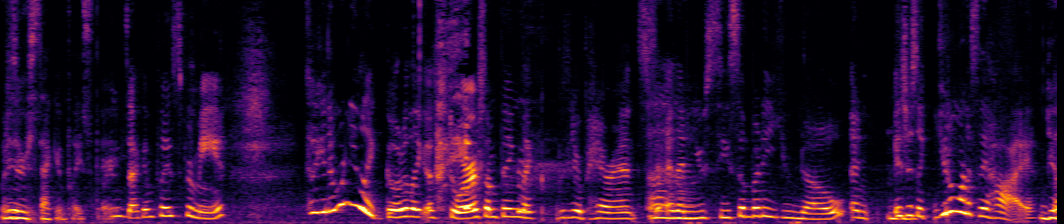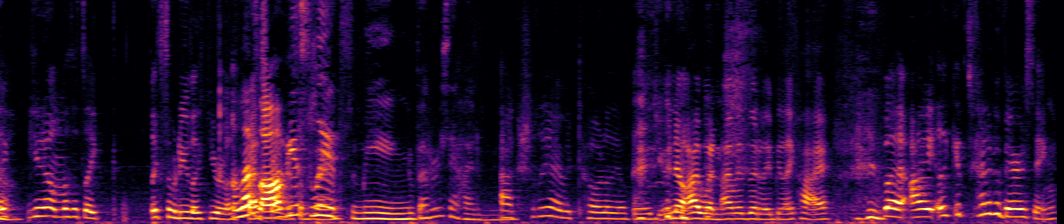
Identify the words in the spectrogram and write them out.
What is your second place in second place for me. So you know when you like go to like a store or something like with your parents and then Uh-huh. you see somebody you know and it's just like you don't want to say hi. Yeah. Like you know unless it's like like somebody like you're like Unless best friend or obviously it's me. You better say hi to me. Actually, I would totally avoid you. No, I wouldn't. I would literally be like, "Hi," but I like it's kind of embarrassing.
